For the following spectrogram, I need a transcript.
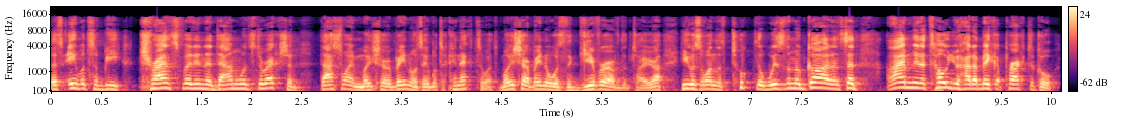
that's able to be transferred in a downwards direction. That's why Moshe Rabbeinu was able to connect to it. Moshe Rabbeinu was the giver of the Torah. He was the one that took the wisdom of God and said, I'm going to tell you how to make it practical.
